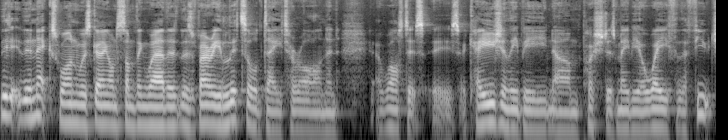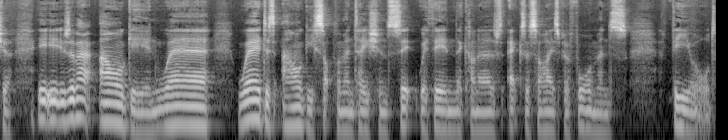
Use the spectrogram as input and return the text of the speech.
The, the next one was going on something where there's very little data on, and whilst it's, it's occasionally been um, pushed as maybe a way for the future, it, it was about algae and where where does algae supplementation sit within the kind of exercise performance field.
